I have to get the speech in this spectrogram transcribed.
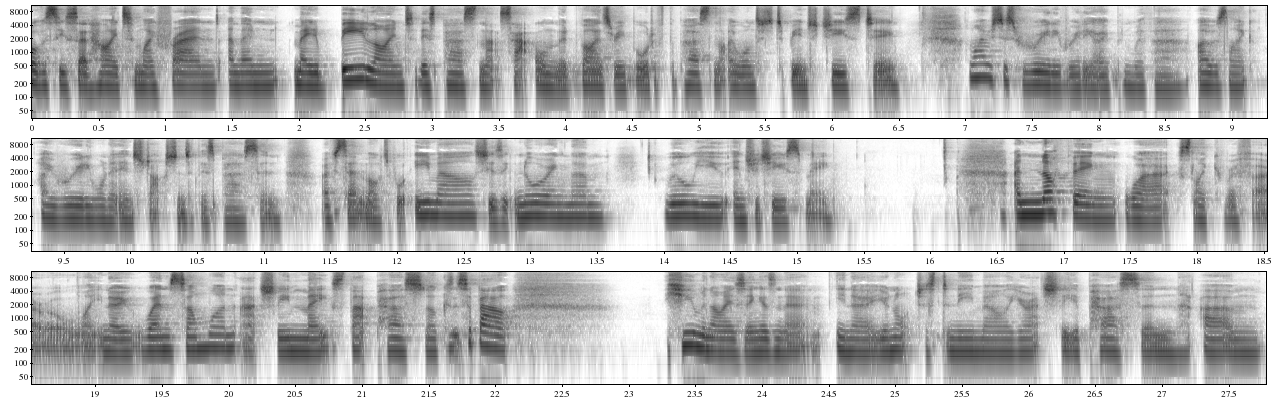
obviously said hi to my friend and then made a beeline to this person that sat on the advisory board of the person that I wanted to be introduced to. And I was just really, really open with her. I was like, I really want an introduction to this person. I've sent multiple emails, she's ignoring them. Will you introduce me? And nothing works like a referral. Like, you know, when someone actually makes that personal, because it's about humanizing, isn't it? You know, you're not just an email, you're actually a person um,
